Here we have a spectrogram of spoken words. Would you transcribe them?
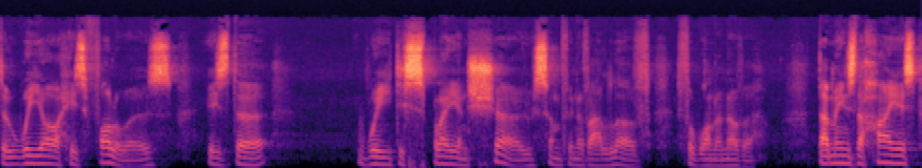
that we are his followers is that we display and show something of our love for one another. That means the highest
